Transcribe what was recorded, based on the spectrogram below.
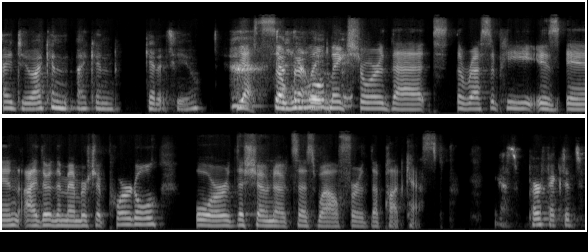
I do. I can I can get it to you. Yes. So we will make sure that the recipe is in either the membership portal or the show notes as well for the podcast. Yes, perfect. It's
